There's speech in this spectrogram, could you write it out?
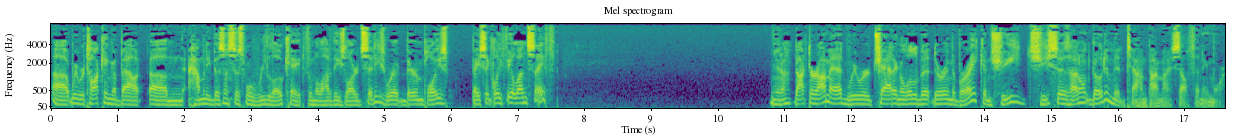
Uh, we were talking about um, how many businesses will relocate from a lot of these large cities where their employees basically feel unsafe. You know, Dr. Ahmed, we were chatting a little bit during the break, and she she says I don't go to Midtown by myself anymore.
